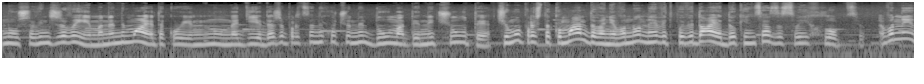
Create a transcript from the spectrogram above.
ну, що він живий. У мене немає такої ну, надії. Навіть про це не хочу не думати, не чути. Чому просто командування воно не відповідає до кінця за своїх хлопців? Вони,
